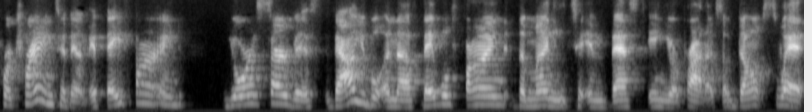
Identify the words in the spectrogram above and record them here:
portraying to them. If they find your service valuable enough, they will find the money to invest in your product. So don't sweat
